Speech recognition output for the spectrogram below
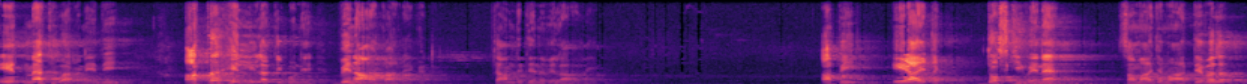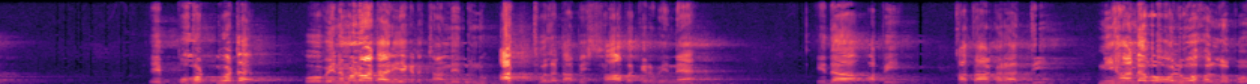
ඒත් මැතිවරණයේදී අත හෙල්ලිලා තිබුණේ වෙන ආකාරයකට. ඡන්දෙ දෙන වෙලාවේ. අපි ඒ අයට දොස් කිව්වේ නැහැ. සමාජ මාධ්‍යවල ඒ පොහොට්ටුවට ඕ වෙන මොනවට හරි එකට ඡන්දය දුන්නු අත්වලට අපි ශාප කරුවේ නැහැ. එදා අපි කතා කරද්දී නිහඬව ඔළුව හොල්ලපු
